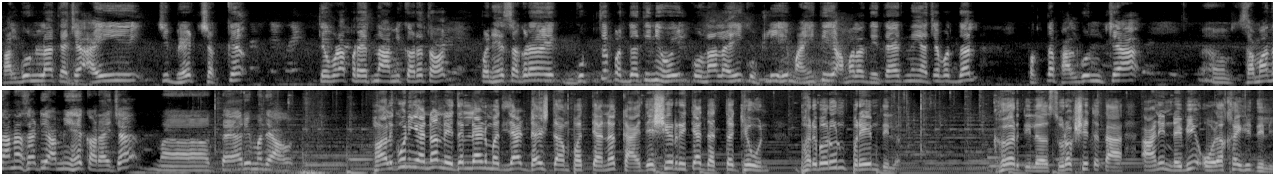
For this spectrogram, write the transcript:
फाल्गुनला त्याच्या आईची भेट शक्य तेवढा प्रयत्न आम्ही करत आहोत. पण हे सगळं एक गुप्त पद्धतीने होईल कोणालाही कुठलीही माहिती आम्हाला देता येत नाही याच्याबद्दल. फक्त फाल्गुनच्या समाधानासाठी आम्ही हे करायच्या तयारीमध्ये आहोत. फाल्गुन यांना नेदरलँडमधल्या डच दाम्पत्यानं कायदेशीररित्या दत्तक घेऊन भरभरून प्रेम दिलं. घर दिलं सुरक्षितता आणि नवी ओळखही दिली.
